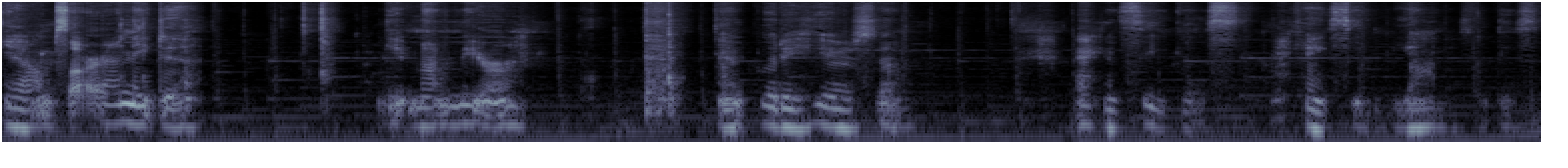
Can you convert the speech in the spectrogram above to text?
Yeah, I'm sorry. I need to get my mirror and put it here so I can see because I can't see to be honest with this.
